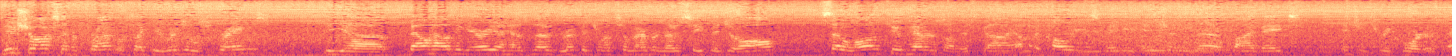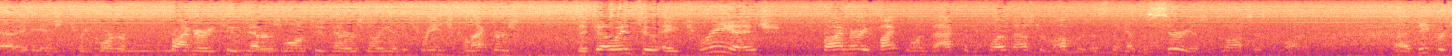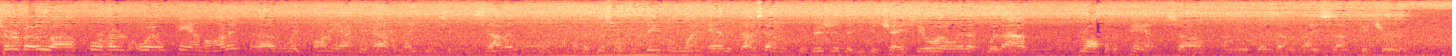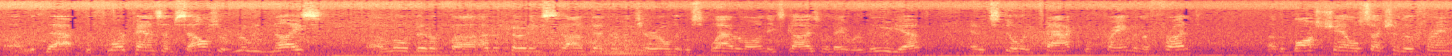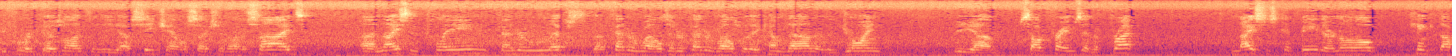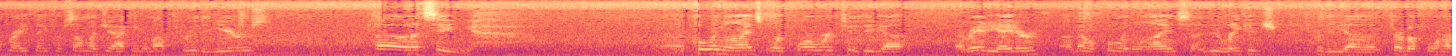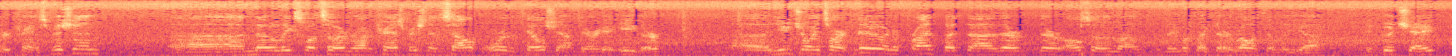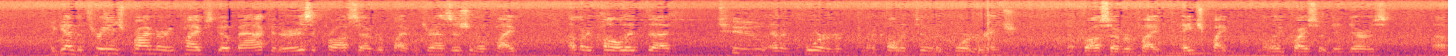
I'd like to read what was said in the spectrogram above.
New shocks in the front, looks like the original springs. The uh, bell housing area has no drippage whatsoever, no seepage at all. Set of long tube headers on this guy. I'm going to call these maybe inch and uh, five eighths, inch and three quarters, uh, maybe inch and three quarter primary tube headers, long tube headers going into three inch collectors that go into a three inch primary pipe going back to the Flowmaster muffler. This thing has a serious exhaust system on it. Uh, deeper turbo uh, 400 oil pan on it, uh, the way Pontiac they have in 1967. Uh, but this one's a deeper one, and it does have a provision that you can change the oil in it without dropping the pan. So, I mean, it does have a nice uh, feature uh, with that. The floor pans themselves are really nice. a little bit of undercoating sound bender material that was splattered on these guys when they were new yet, and it's still intact. The frame in the front uh, the box channel section of the frame before it goes on to the uh, C channel section on the sides. Uh, nice and clean fender lips, the fender wells, inner fender wells where they come down and join the um, subframes in the front. Nice as can be, they're not all kinked up or anything from someone jacking them up through the years. Uh, let's see. Uh, cooling lines going forward to the uh, radiator, metal cooling lines, new linkage for the uh, Turbo 400 transmission. Uh, no leaks whatsoever on the transmission itself or the tail shaft area either. Uh, U-joints aren't new in the front, but uh, they're they're also uh, they look like they're relatively uh, in good shape. Again, the three-inch primary pipes go back, and there is a crossover pipe, a transitional pipe. I'm going to call it uh, two and a quarter. I'm going to call it two and a quarter inch a crossover pipe, H pipe. Only Chrysler did theirs. Uh,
